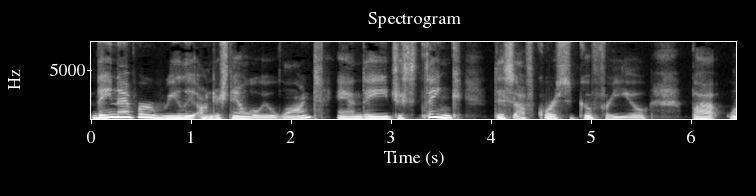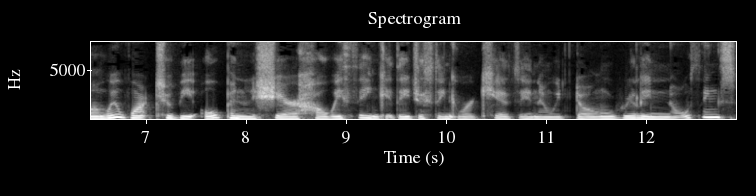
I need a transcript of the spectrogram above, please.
they never really understand what we want and they just think this, of course, is good for you. But when we want to be open and share how we think, they just think we're kids and then we don't really know things.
